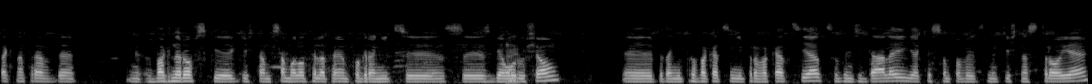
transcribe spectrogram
tak naprawdę wagnerowskie gdzieś tam samoloty latają po granicy z, z Białorusią. E, Pytanie prowokacja, nie prowokacja, co będzie dalej, jakie są powiedzmy gdzieś nastroje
